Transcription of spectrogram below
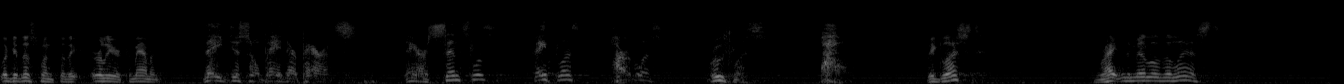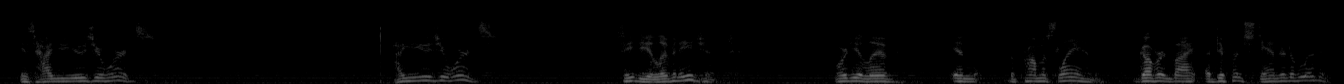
look at this one for the earlier commandment. They disobey their parents. They are senseless, faithless, heartless, ruthless. Wow. Big list. Right in the middle of the list is how you use your words. How you use your words. See, do you live in Egypt? Or do you live in the promised land, governed by a different standard of living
